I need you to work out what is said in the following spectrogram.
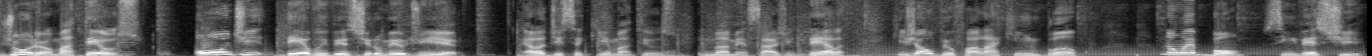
Júnior, Matheus, onde devo investir o meu dinheiro? Ela disse aqui, Matheus, na mensagem dela, que já ouviu falar que em banco não é bom se investir.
